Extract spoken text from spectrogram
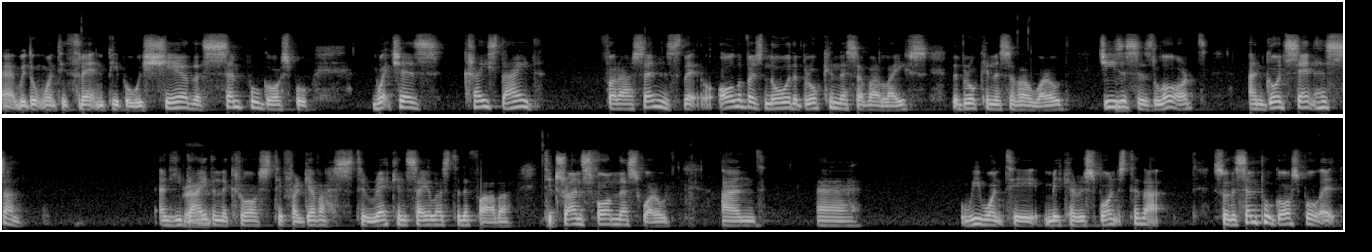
Uh, we don't want to threaten people. We share the simple gospel, which is Christ died for our sins. That all of us know the brokenness of our lives, the brokenness of our world. Jesus is Lord, and God sent His Son, and He Brilliant. died on the cross to forgive us, to reconcile us to the Father, to transform this world, and uh, we want to make a response to that. So the simple gospel, it,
